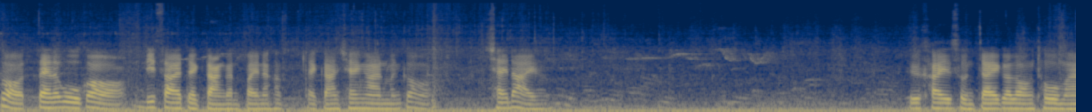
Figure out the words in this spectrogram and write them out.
ก็แต่ละอูก็ดีไซน์แตกต่างกันไปนะครับ แต่การใช้งานมันก็ใช้ได้ครับ คือใครสนใจก็ลองโทรมา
